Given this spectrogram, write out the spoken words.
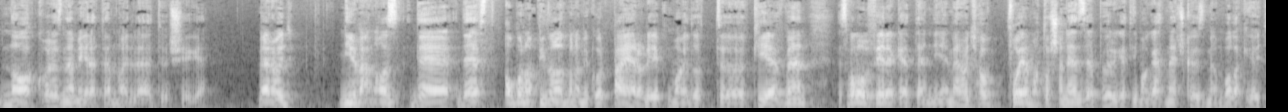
na akkor ez nem életem nagy lehetősége. Mert hogy nyilván az, de, de ezt abban a pillanatban, amikor pályára lép majd ott Kievben, ezt valahol félre kell tennie, mert hogyha folyamatosan ezzel pörgeti magát meccs közben valaki, hogy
